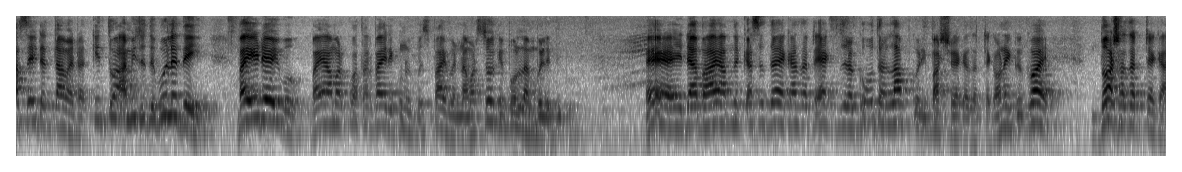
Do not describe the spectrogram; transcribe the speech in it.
আছে এটার দাম এটা। কিন্তু আমি যদি বলে দিই, ভাই এটা হইব। ভাই আমার কথার বাইরে কোনো কিছু পাইবেন না, আমার চোখে বললাম বলে দিব। হ্যাঁ এটা ভাই আপনার কাছে দশ এক হাজার টাকা, এক জোড়া কবুতর লাভ করি, পাঁচশো, এক হাজার টাকা। অনেকে কয়, দশ হাজার টাকা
